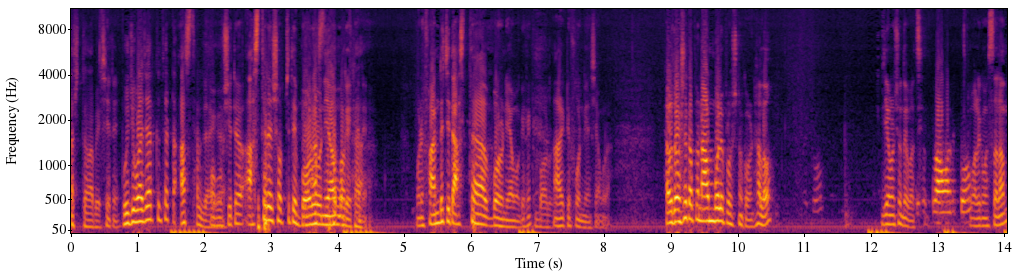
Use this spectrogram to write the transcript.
আসতে হবে। সেটাই। পুঁজিবাজার কিন্তু একটা আস্থার জায়গা। এটা আস্থার সবচেয়ে বড় নিয়ামক এখানে। মানে ফান্ডের চেয়ে আস্থা বড় নিয়ামক এখানে আরেকটা ফোন নিয়ে আসি আমরা। হ্যালো দর্শক আপনার নাম বলে প্রশ্ন করুন। হ্যালো। জি আমরা শুনতে পাচ্ছি। আসসালামু আলাইকুম। ওয়ালাইকুম আসসালাম।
